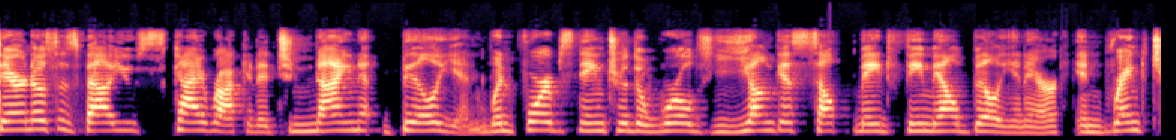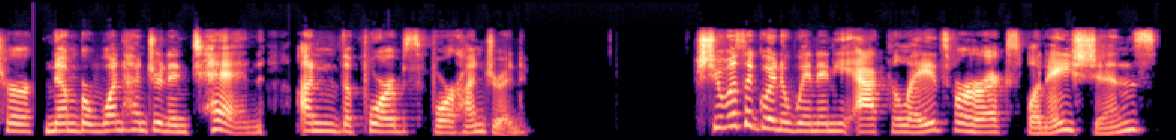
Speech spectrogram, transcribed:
Theranos' value skyrocketed to 9 billion when Forbes named her the world's youngest self-made female billionaire and ranked her number 110 on the Forbes 400. She wasn't going to win any accolades for her explanations.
